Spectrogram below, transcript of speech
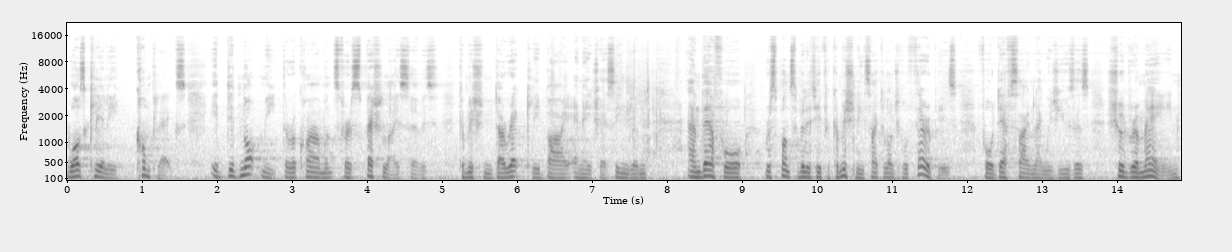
was clearly complex, it did not meet the requirements for a specialised service commissioned directly by NHS England and therefore responsibility for commissioning psychological therapies for deaf sign language users should remain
